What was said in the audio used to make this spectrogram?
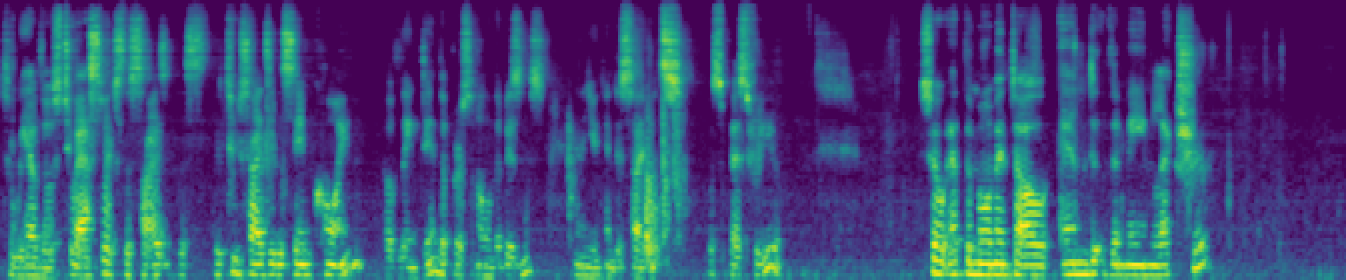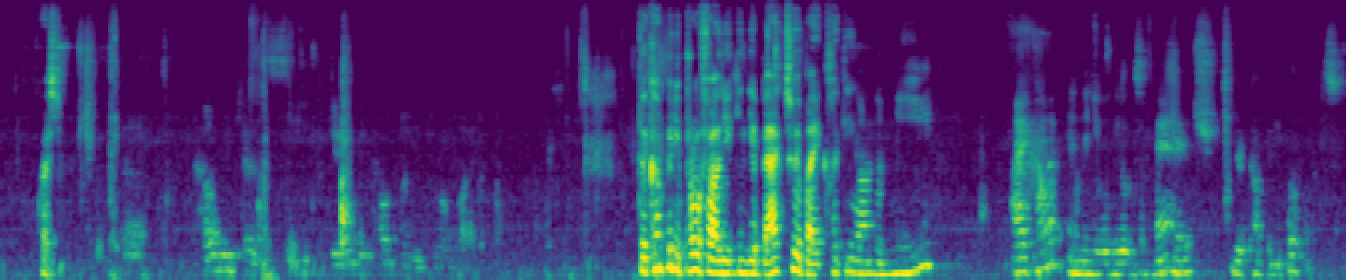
So we have those two aspects, the size of this, the two sides of the same coin of LinkedIn, the personal and the business, and then you can decide what's what's best for you. So at the moment, I'll end the main lecture. Question? Uh, How we can see the company? The company profile, you can get back to it by clicking on the Me icon, and then you will be able to manage your company profiles.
